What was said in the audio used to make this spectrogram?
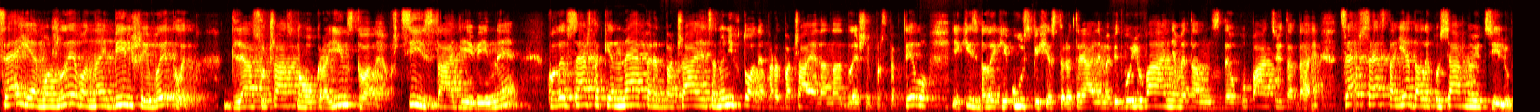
це є, можливо, найбільший виклик для сучасного українства в цій стадії війни, коли все ж таки не передбачається, ну ніхто не передбачає на найближчу перспективу якісь великі успіхи з територіальними відвоюваннями, там з деокупацією і так далі. Це все стає далекосяжною ціллю.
